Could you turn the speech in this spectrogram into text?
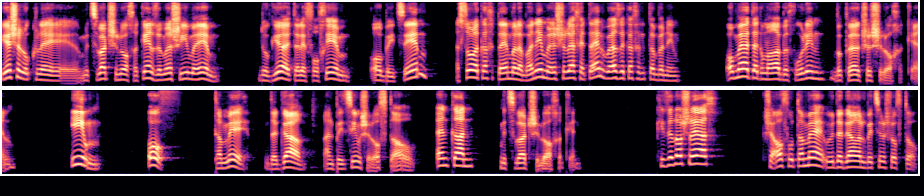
יש לנו כלי מצוות שילוח הקן, זה אומר שאם האם דוגע את הלפרוחים או ביצים, אסור לקחת את האם על הבנים, אלא לשלח את האם ואז לקחת את הבנים. אומרת הגמרא בחולין, בפרק של שילוח הקן, אם עוף טמא דגר על ביצים של עוף טהור, אין כאן מצוות שילוח הקן. כי זה לא שייך. כשהעוף הוא טמא, הוא ידגר על ביצים של עוף טהור.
